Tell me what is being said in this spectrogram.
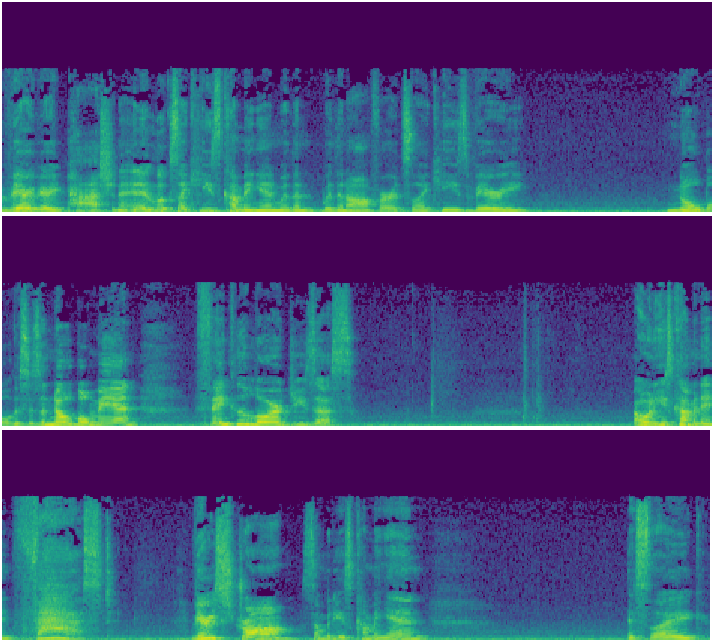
very very passionate and it looks like he's coming in with an with an offer it's like he's very noble this is a noble man thank the lord jesus oh and he's coming in fast very strong somebody is coming in it's like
